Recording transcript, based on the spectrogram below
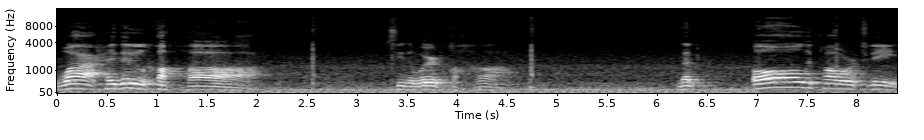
wahidil qahhar. See the word qahhar. That all the power today,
